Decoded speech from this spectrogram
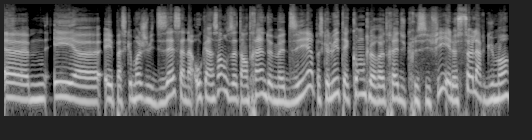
et, et parce que moi, je lui disais, ça n'a aucun sens. Vous êtes en train de me dire, parce que lui était contre le retrait du crucifix, et le seul argument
